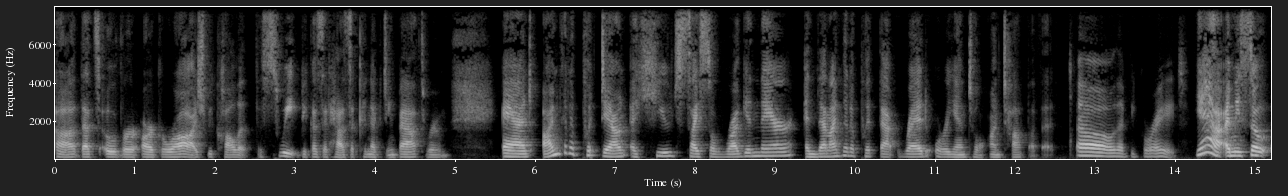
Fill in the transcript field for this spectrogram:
uh, that's over our garage. We call it the suite because it has a connecting bathroom. And i'm going to put down a huge sisal rug in there and then i'm going to put that red oriental on top of it Oh, that'd be great. yeah, I mean, so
